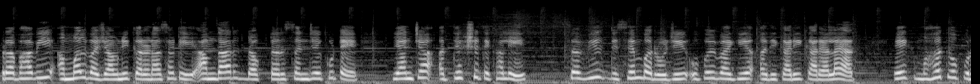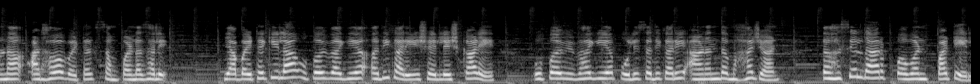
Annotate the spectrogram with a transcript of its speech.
प्रभावी अंमलबजावणी करण्यासाठी आमदार डॉक्टर संजय कुटे यांच्या अध्यक्षतेखाली सव्वीस डिसेंबर रोजी उपविभागीय अधिकारी कार्यालयात एक महत्त्वपूर्ण आढावा बैठक संपन्न झाली. या बैठकीला उपविभागीय अधिकारी शैलेश काळे उपविभागीय पोलीस अधिकारी आनंद महाजन तहसीलदार पवन पाटील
